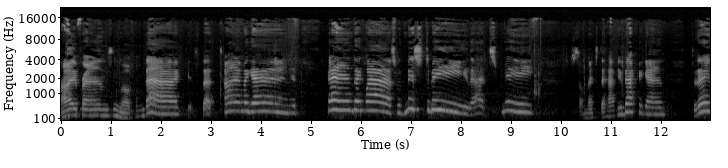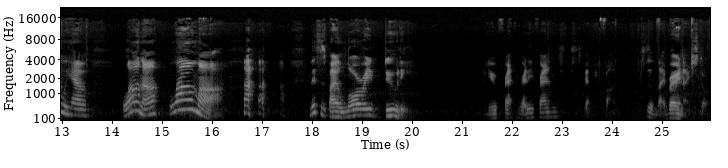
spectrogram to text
Hi, friends, and welcome back. It's that time again. It's Panda Class with Mr. B. That's me. So nice to have you back again. Today we have Lana Llama. this is by Lori Doody. Are you ready, friends? This is going to be fun. This is a very nice story.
